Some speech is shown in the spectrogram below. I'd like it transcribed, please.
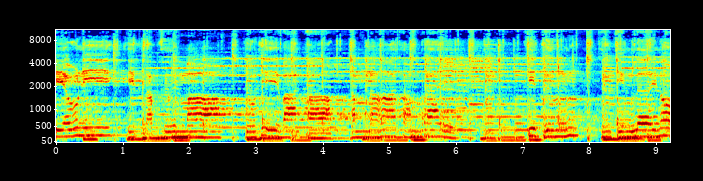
เดี๋ยวนี้ที่กลับคืนมา อยู่ที่บ้านป่าทำนาทำไรคิดถึงจริงๆเลยเนอ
